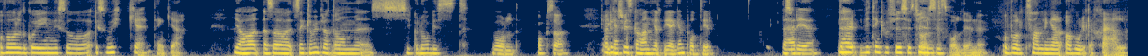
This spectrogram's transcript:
våld går in i så, i så mycket, tänker jag. Ja, alltså sen kan vi prata om eh, psykologiskt våld också. Ja, det det- kanske vi ska ha en helt egen podd till. Det här är Det här, vi tänker på fysiskt, fysiskt våld är det nu. och våldshandlingar av olika skäl.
